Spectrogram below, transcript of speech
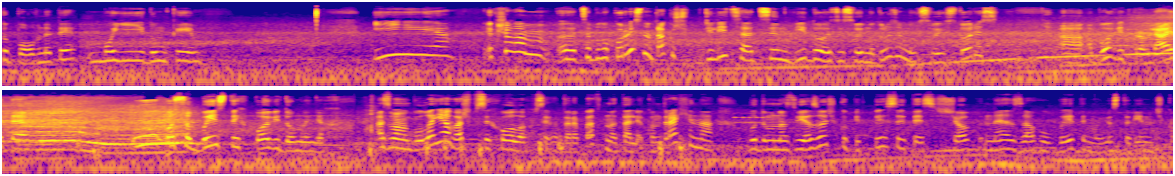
доповнити мої думки. І якщо вам е, це було корисно, також діліться цим відео зі своїми друзями в своїх сторіс або відправляйте у особистих повідомленнях. А з вами була я, ваш психолог, психотерапевт Наталя Кондрахіна. Будемо на зв'язочку. Підписуйтесь, щоб не загубити мою сторіночку.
